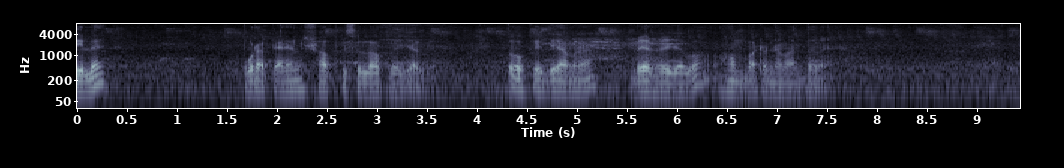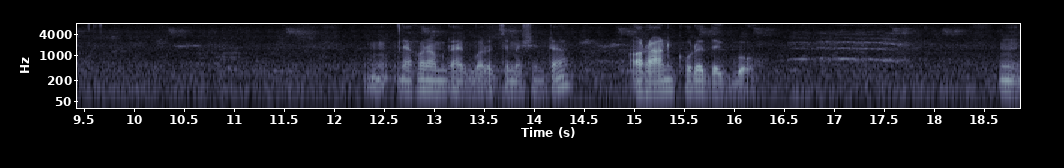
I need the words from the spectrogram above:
দিলে পুরা প্যানেল সব কিছু লক হয়ে যাবে। তো ওকে দিয়ে আমরা বের হয়ে যাব হোম বাটনের মাধ্যমে। এখন আমরা একবার হচ্ছে মেশিনটা রান করে দেখব। হুম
